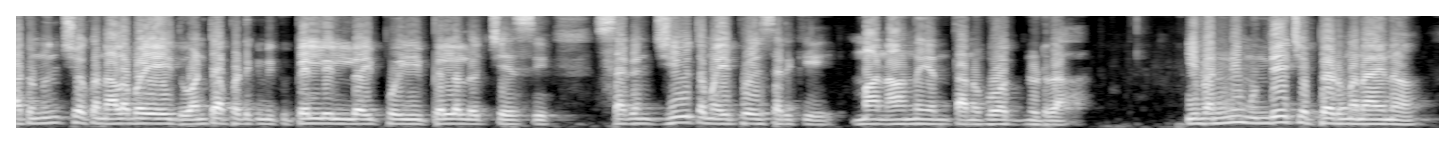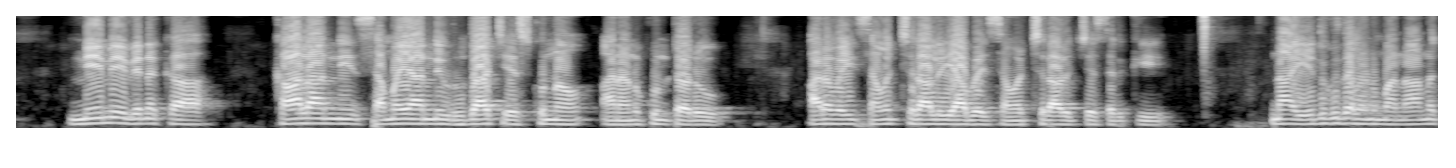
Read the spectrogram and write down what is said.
అటు నుంచి ఒక నలభై ఐదు అంటే అప్పటికి మీకు పెళ్ళిళ్ళు అయిపోయి పిల్లలు వచ్చేసి సగం జీవితం అయిపోయేసరికి మా నాన్న ఎంత అనుభవజ్ఞుడురా. ఇవన్నీ ముందే చెప్పాడు మా నాయన. మేమే వినక కాలాన్ని సమయాన్ని వృధా చేసుకున్నాం అని అనుకుంటారు. అరవై సంవత్సరాలు యాభై సంవత్సరాలు వచ్చేసరికి నా ఎదుగుదలను మా నాన్న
